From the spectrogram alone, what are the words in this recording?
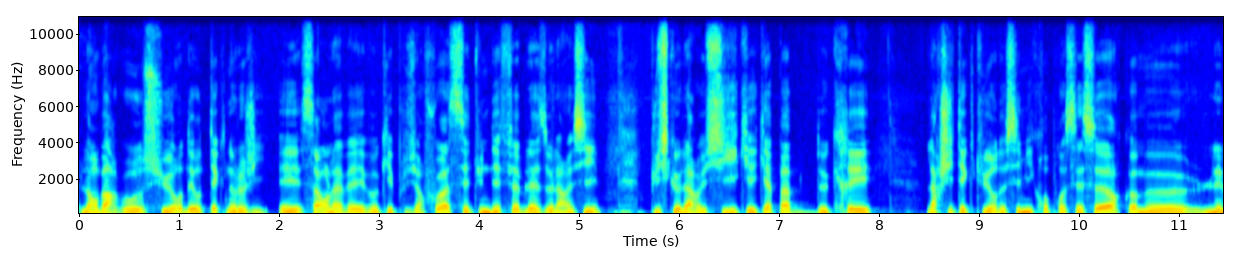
l'embargo sur des hautes technologies. Et ça, on l'avait évoqué plusieurs fois, c'est une des faiblesses de la Russie, puisque la Russie qui est capable de créer l'architecture de ces microprocesseurs, comme euh,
